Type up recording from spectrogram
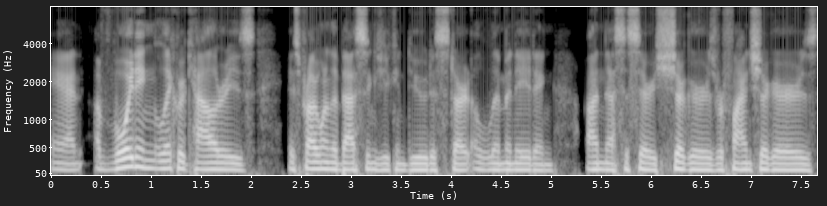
And avoiding liquid calories is probably one of the best things you can do to start eliminating unnecessary sugars, refined sugars,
